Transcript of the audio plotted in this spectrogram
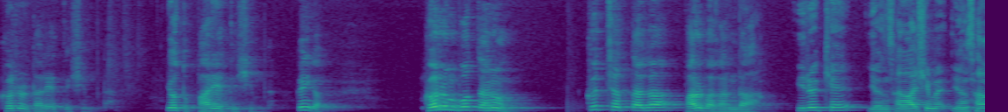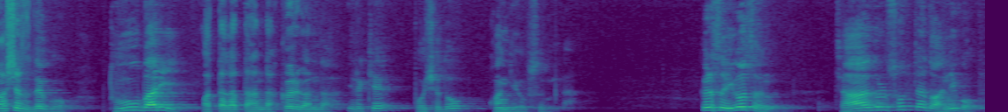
걸을 달의 뜻입니다. 이것도 발의 뜻입니다. 그러니까 걸음 보자는 그쳤다가 밟아간다. 이렇게 연상하시면 연상하셔도 되고 두 발이 왔다 갔다 한다, 걸어간다 이렇게 보셔도 관계 없습니다. 그래서 이것은 작을 소자도 아니고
